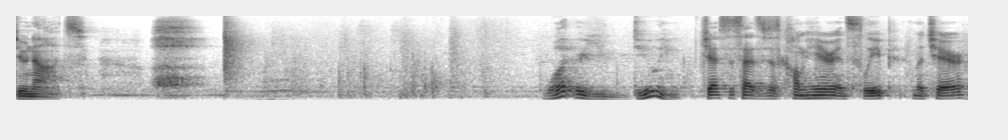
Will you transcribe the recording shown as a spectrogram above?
do nots. What are you doing? Jess decides to just come here and sleep in the chair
